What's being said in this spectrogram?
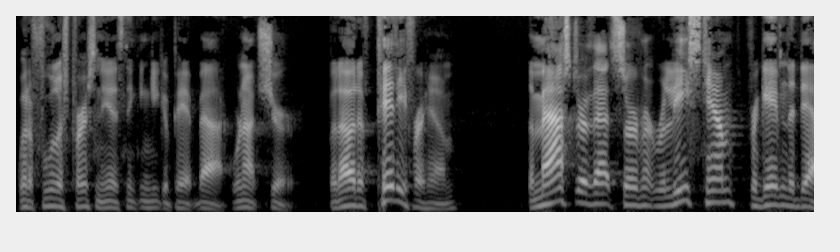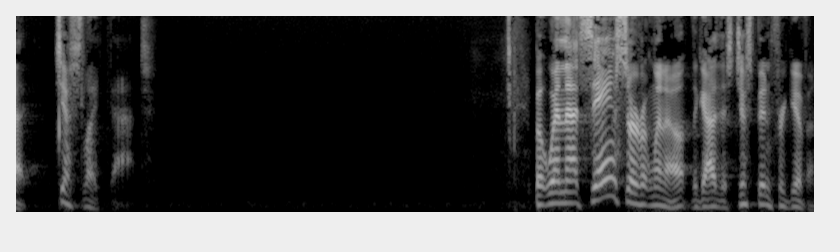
what a foolish person he is thinking he could pay it back. We're not sure. But out of pity for him, the master of that servant released him, forgave him the debt, just like that. But when that same servant went out, the guy that's just been forgiven,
